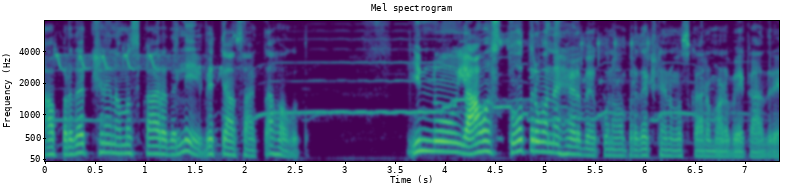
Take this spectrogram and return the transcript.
ಆ ಪ್ರದಕ್ಷಿಣೆ ನಮಸ್ಕಾರದಲ್ಲಿ ವ್ಯತ್ಯಾಸ ಆಗ್ತಾ ಹೋಗುತ್ತೆ. ಇನ್ನು ಯಾವ ಸ್ತೋತ್ರವನ್ನು ಹೇಳಬೇಕು, ನಾವು ಪ್ರದಕ್ಷಿಣೆ ನಮಸ್ಕಾರ ಮಾಡಬೇಕಾದ್ರೆ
